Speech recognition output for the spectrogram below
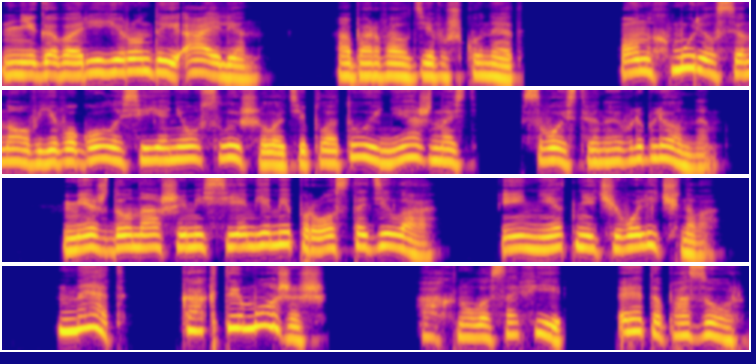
«Не говори ерунды, Айлен!» — оборвал девушку Нед. Он хмурился, но в его голосе я не услышала теплоту и нежность, свойственную влюбленным. «Между нашими семьями просто дела, и нет ничего личного». «Нед, как ты можешь?» — ахнула Софи. «Это позор.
